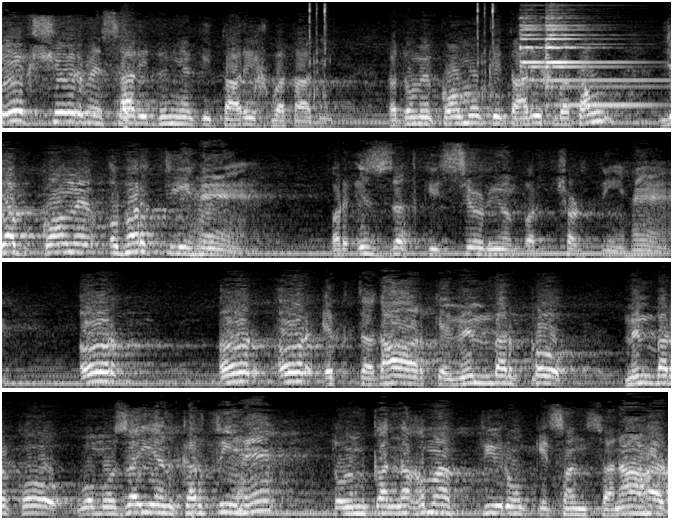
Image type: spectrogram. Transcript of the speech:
एक शेर में सारी दुनिया की तारीख बता दी। तो तुम्हें कौमों की तारीख बताऊँ, जब कौमें उभरती हैं और इज़्ज़त की सीढ़ियों पर चढ़ती हैं और और और इकतदार के मेंबर को मेंबर को वो मुजयन करती हैं तो उनका नगमा तीरों की सनसनाहट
